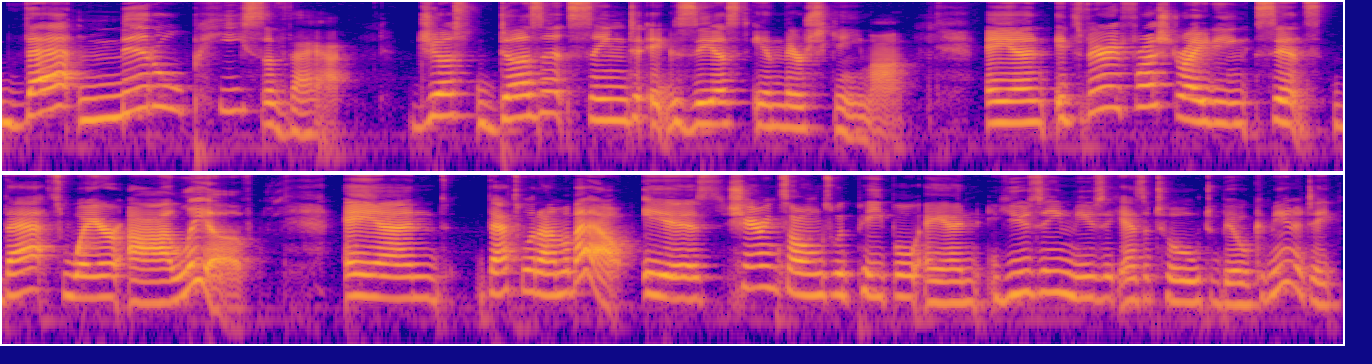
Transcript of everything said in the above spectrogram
That middle piece of that just doesn't seem to exist in their schema. And it's very frustrating since that's where I live. And that's what I'm about is sharing songs with people and using music as a tool to build community,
